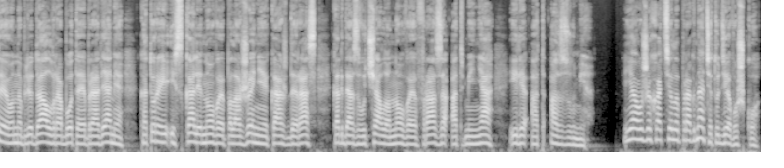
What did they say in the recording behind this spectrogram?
Тео наблюдал, работая бровями, которые искали новое положение каждый раз, когда звучала новая фраза от меня или от Азуми. Я уже хотела прогнать эту девушку,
